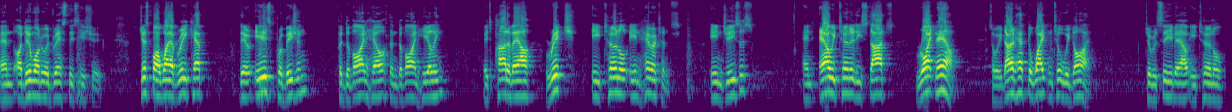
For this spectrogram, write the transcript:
And I do want to address this issue. Just by way of recap, there is provision for divine health and divine healing. It's part of our rich eternal inheritance in Jesus. And our eternity starts right now. So we don't have to wait until we die to receive our eternal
